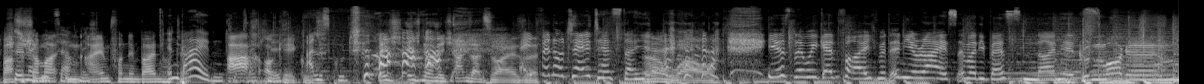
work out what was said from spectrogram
Warst Schöner du schon mal in nicht. einem von den beiden In Hotels? beiden Ach, okay, gut. Alles gut. Ich, ich noch nicht ansatzweise. Ich bin Hoteltester hier. Oh, wow. Hier ist der Weekend für euch mit In Your Eyes. Immer die besten neuen Hits. Guten Morgen.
